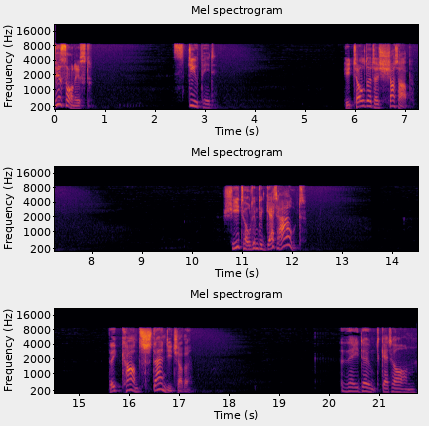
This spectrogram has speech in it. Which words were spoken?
Dishonest. Stupid. He told her to shut up. She told him to get out. They can't stand each other. They don't get on.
